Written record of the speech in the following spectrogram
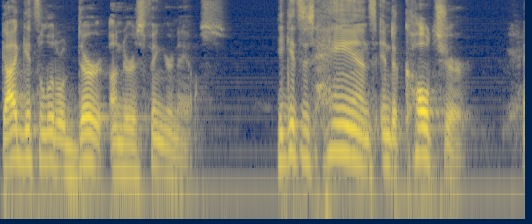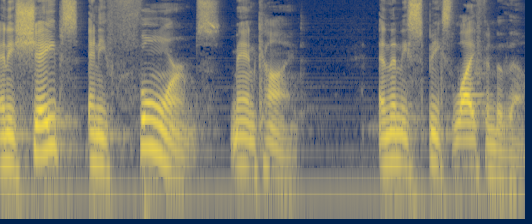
God gets a little dirt under his fingernails. He gets his hands into culture and he shapes and he forms mankind. And then he speaks life into them.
